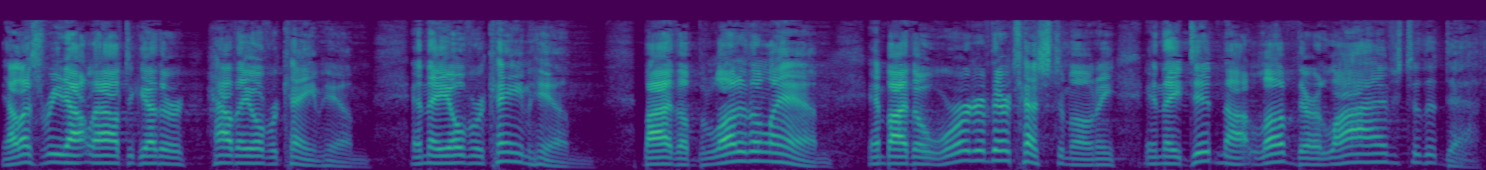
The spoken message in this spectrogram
Now let's read out loud together how they overcame him. And they overcame him by the blood of the Lamb and by the word of their testimony, and they did not love their lives to the death.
